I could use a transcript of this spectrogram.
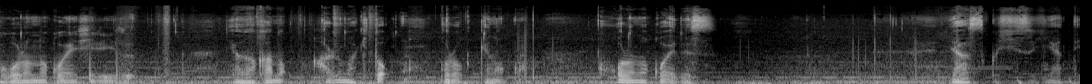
心の声シリーズ。夜中の春巻きとコロッケの心の声です。安くしすぎやて。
